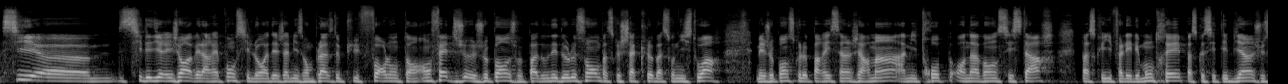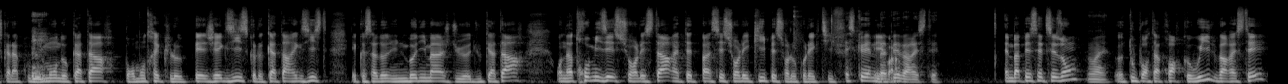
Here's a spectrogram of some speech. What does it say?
Si, euh, si les dirigeants avaient la réponse, ils l'auraient déjà mise en place depuis fort longtemps. En fait, je, je pense, je ne veux pas donner de leçons parce que chaque club a son histoire, mais je pense que le Paris Saint-Germain a mis trop en avant ses stars parce qu'il fallait les montrer, parce que c'était bien jusqu'à la Coupe du Monde au Qatar pour montrer que le PSG existe, que le Qatar existe et que ça donne une bonne image du, du Qatar. On a trop misé sur les stars et peut-être pas assez sur l'équipe et sur le collectif. Est-ce que Mbappé va rester? Mbappé cette saison Ouais. Euh, Tout porte à croire que oui, il va rester.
